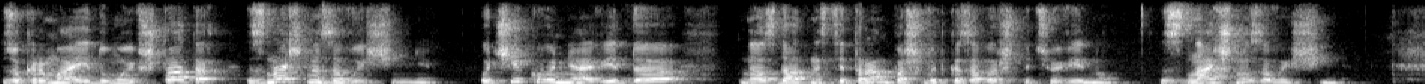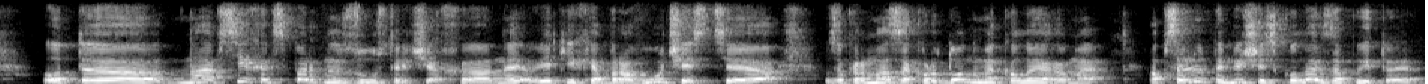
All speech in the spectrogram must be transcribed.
зокрема, і думаю, в Штатах значно завищені очікування від е, здатності Трампа швидко завершити цю війну. Значно завищені. От е, на всіх експертних зустрічах, е, в яких я брав участь, зокрема з закордонними колегами, абсолютна більшість колег запитує:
